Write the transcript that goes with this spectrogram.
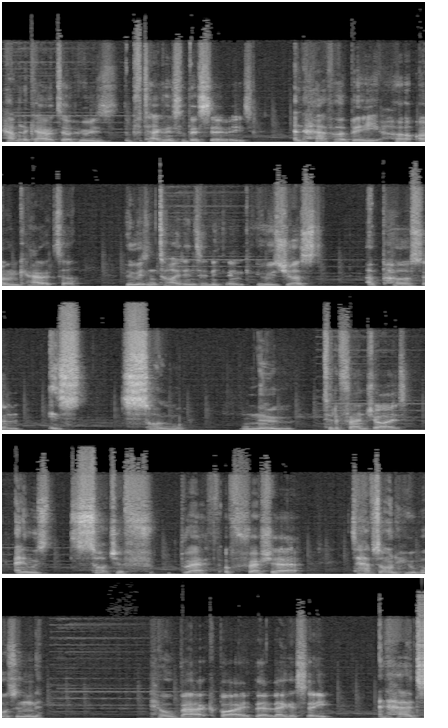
having a character who is the protagonist of this series and have her be her own character, who isn't tied into anything, who's just a person, is so new to the franchise. And it was such a f- breath of fresh air to have someone who wasn't held back by their legacy and had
